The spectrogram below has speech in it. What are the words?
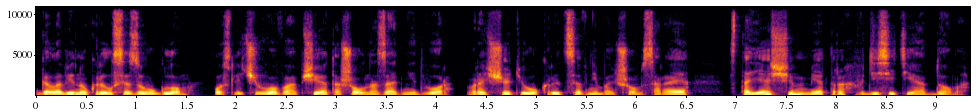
Головин укрылся за углом, после чего вообще отошел на задний двор, в расчете укрыться в небольшом сарае, стоящем метрах в десяти от дома.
